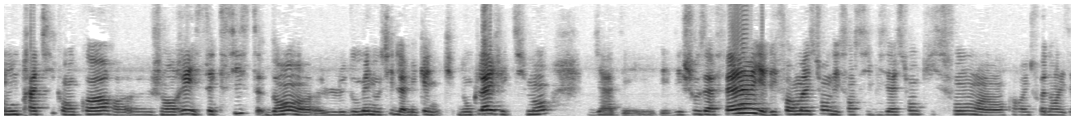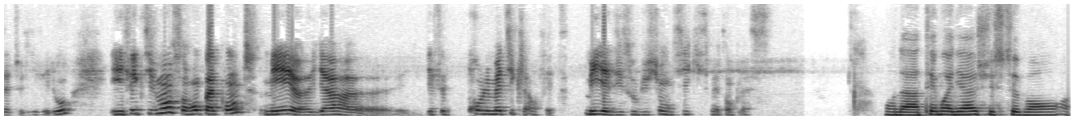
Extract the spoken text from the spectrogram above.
ont une pratique encore euh, genrée et sexiste dans euh, le domaine aussi de la mécanique. Donc là, effectivement, il y a des, choses à faire, il y a des formations, des sensibilisations qui se font euh, encore une fois dans les ateliers vélo. Et effectivement, on s'en rend pas compte, mais euh, il, y a, il y a cette problématique-là en fait. Mais il y a des solutions aussi qui se mettent en place. On a un témoignage justement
